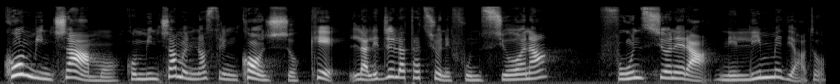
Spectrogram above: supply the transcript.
convinciamo, convinciamo il nostro inconscio che la legge dell'attrazione funziona, funzionerà nell'immediato.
